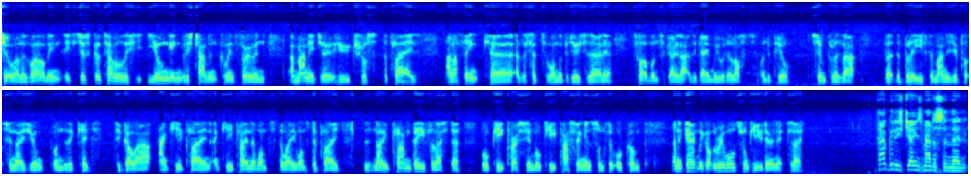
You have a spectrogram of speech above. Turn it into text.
Chilwell as well. I mean, it's just good to have all this young English talent coming through and a manager who trusts the players. And I think, uh, as I said to one of the producers earlier, 12 months ago, that was a game we would have lost under Puel. Simple as that. But the belief the manager puts in those young under the kids to go out and keep playing and keep playing the, wants, the way he wants to play. There's no plan B for Leicester. We'll keep pressing, we'll keep passing, and something will come. And again, we got the rewards from keep doing it today. How good is James Maddison then?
